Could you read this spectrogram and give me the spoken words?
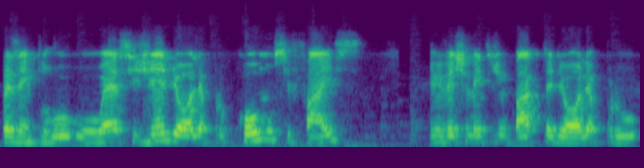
por exemplo, o, o ESG ele olha para o como se faz, e o investimento de impacto ele olha para o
